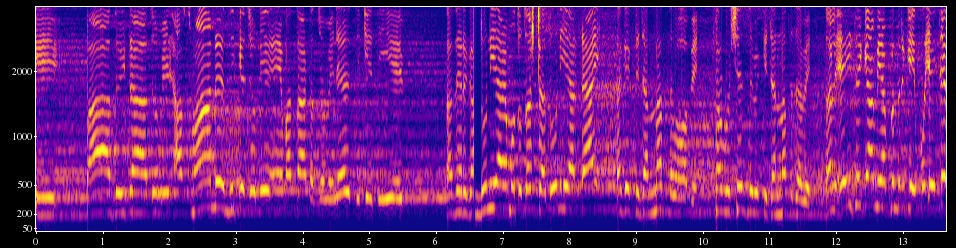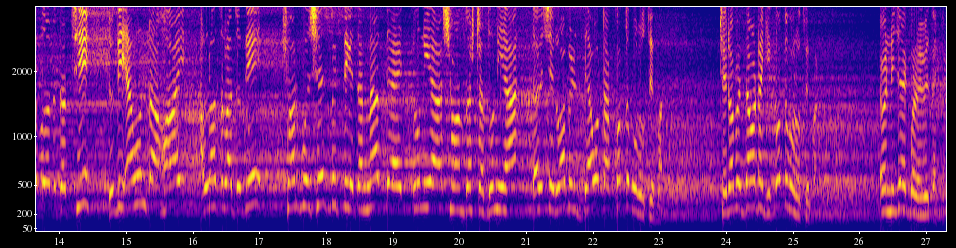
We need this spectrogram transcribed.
লোকদেরকে পা দুইটা জমি আসমানের দিকে ঝুলিয়ে, মাথাটা জমিনের দিকে দিয়ে তাদের দুনিয়ার মতো দশটা দুনিয়ার ন্যায় তাকে একটি জান্নাত দেওয়া হবে। সর্বশেষ যে ব্যক্তি জান্নাতে যাবে। তাহলে এই থেকে আমি আপনাদেরকে এটাই বোঝাতে চাচ্ছি, যদি এমনটা হয়, আল্লাহ তালা যদি সর্বশেষ ব্যক্তিকে জান্নাত দেয়, দুনিয়া সমান দশটা দুনিয়া, তাহলে সেই রবের দেওয়াটা কত বড় হতে পারে? সেই রবের দেওয়াটা কি কত বড় হতে পারে? এবার নিজে একবার ভেবে দেখেন।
